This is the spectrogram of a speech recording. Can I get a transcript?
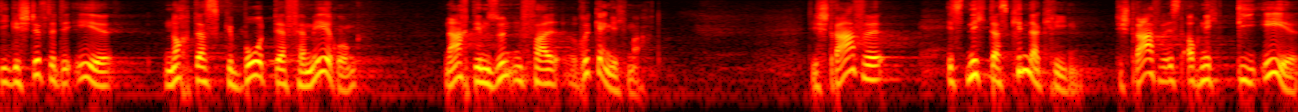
die gestiftete Ehe noch das Gebot der Vermehrung nach dem Sündenfall rückgängig macht. Die Strafe ist nicht das Kinderkriegen. Die Strafe ist auch nicht die Ehe,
